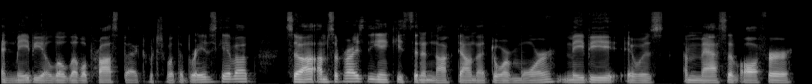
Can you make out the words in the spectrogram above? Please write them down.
and maybe a low level prospect, which is what the Braves gave up. So I'm surprised the Yankees didn't knock down that door more. Maybe it was a massive offer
